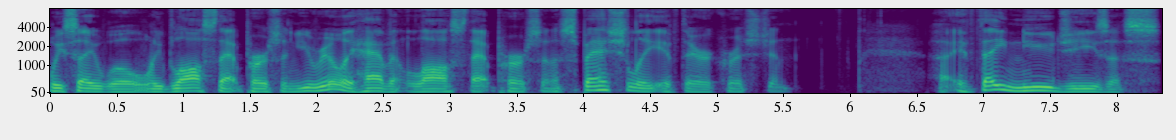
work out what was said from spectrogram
we say, well, we've lost that person. You really haven't lost that person, especially if they're a Christian. Uh, if they knew Jesus,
